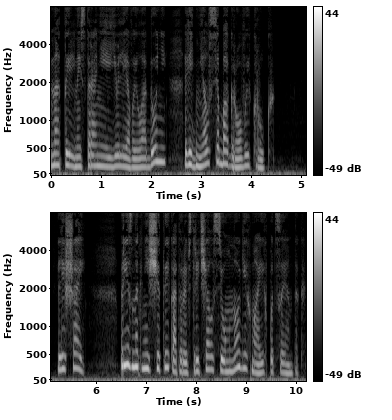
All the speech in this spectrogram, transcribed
На тыльной стороне ее левой ладони виднелся багровый круг. «Лишай», признак нищеты, который встречался у многих моих пациенток.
